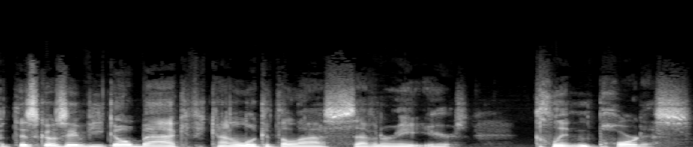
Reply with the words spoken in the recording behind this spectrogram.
But this goes, if you go back, if you kind of look at the last seven or eight years, Clinton Portis,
